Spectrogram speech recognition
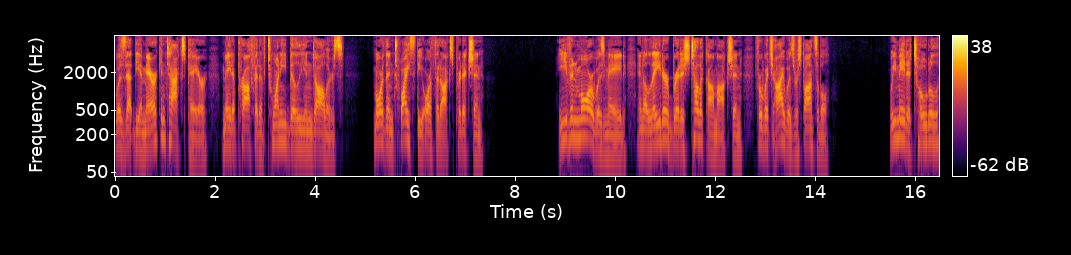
was that the American taxpayer made a profit of $20 billion, more than twice the orthodox prediction. Even more was made in a later British telecom auction for which I was responsible. We made a total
